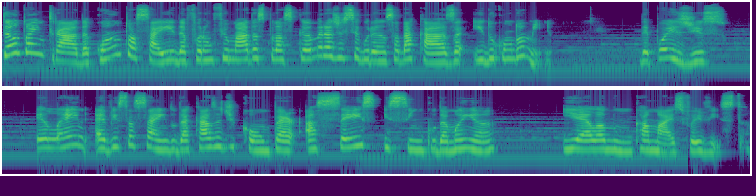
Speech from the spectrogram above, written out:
Tanto a entrada quanto a saída foram filmadas pelas câmeras de segurança da casa e do condomínio. Depois disso, Elaine é vista saindo da casa de Compar às 6 e 5 da manhã e ela nunca mais foi vista.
